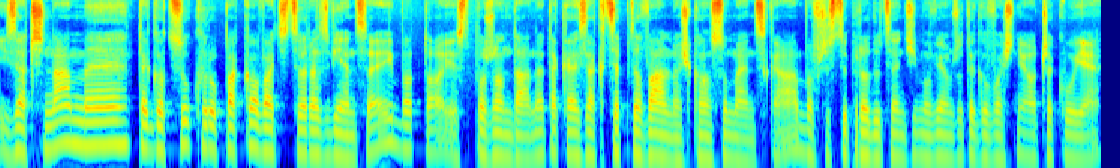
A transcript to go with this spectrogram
i zaczynamy tego cukru pakować coraz więcej, bo to jest pożądane, taka jest akceptowalność konsumencka, bo wszyscy producenci mówią, że tego właśnie oczekują oczekuje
